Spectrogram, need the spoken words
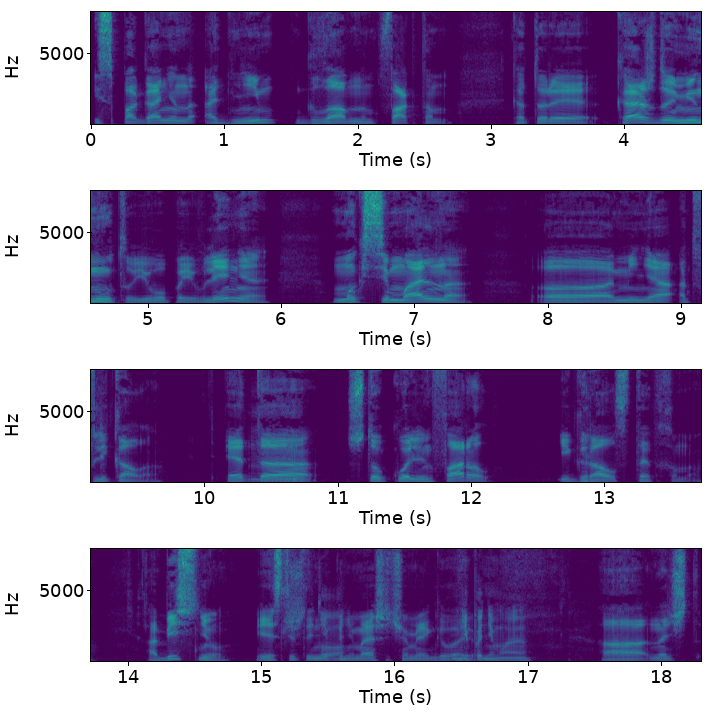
испоганено одним главным фактом, который каждую минуту его появления максимально э, меня отвлекало. Это mm-hmm. что Колин Фаррелл играл Стэтхэма. Объясню, если что? ты не понимаешь, о чем я говорю. Не понимаю. А, значит,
